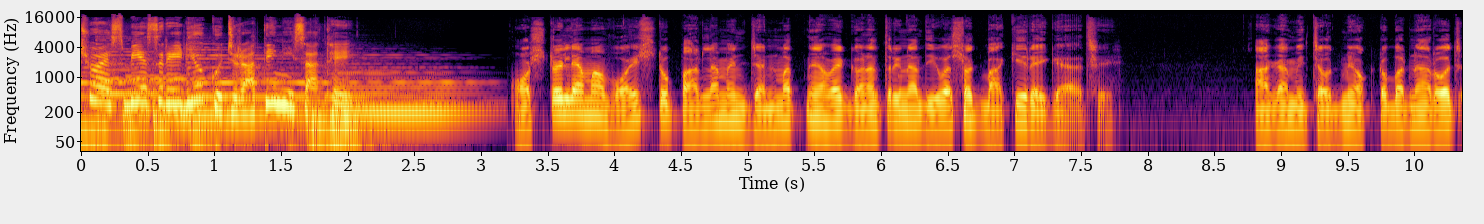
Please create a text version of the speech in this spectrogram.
છો SBS રેડિયો ગુજરાતીની સાથે. ઓસ્ટ્રેલિયામાં વોઇસ ટુ પાર્લામેન્ટ જનમતને હવે ગણતરીના દિવસો જ બાકી રહી ગયા છે. આગામી ચૌદમી ઓક્ટોબરના રોજ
